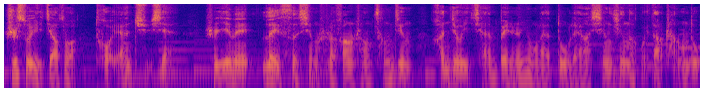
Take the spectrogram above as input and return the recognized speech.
之所以叫做椭圆曲线，是因为类似形式的方程曾经很久以前被人用来度量行星的轨道长度。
